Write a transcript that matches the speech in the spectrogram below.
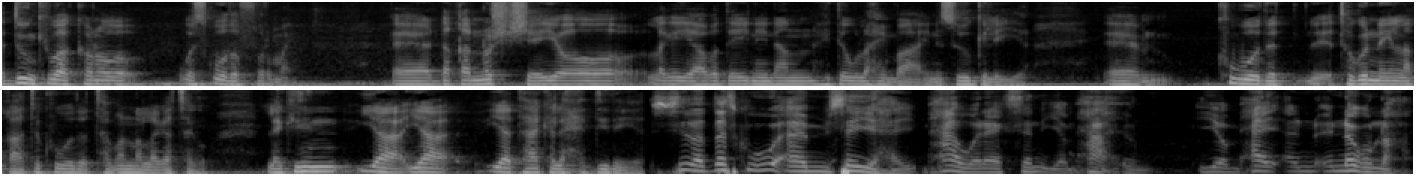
adduunkii waa kanoo waa isku wada furmay. Dhaqanno shisheeye oo laga yaabo dee inaynaan hidow lahayn baa ina soo gelaya. Kuwooda togonna in la qaato kuwooda tabanna laga tago. Laakiin yaa yaa yaa taa kala xadidaya. Sida dadku u aaminsan yahay maxaa wanaagsan iyo maxaa xun iyo maxay in- inagu nahay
